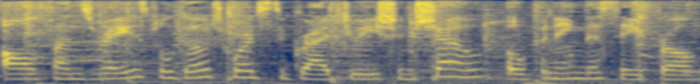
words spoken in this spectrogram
All funds raised will go towards the graduation show opening this April.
